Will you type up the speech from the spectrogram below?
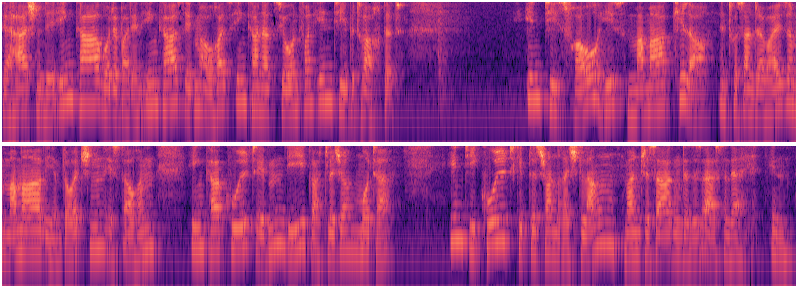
Der herrschende Inka wurde bei den Inkas eben auch als Inkarnation von Inti betrachtet. Intis Frau hieß Mama Killa. Interessanterweise, Mama wie im Deutschen ist auch im Inka-Kult eben die göttliche Mutter. Inti-Kult gibt es schon recht lang. Manche sagen, dass es erst in der in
